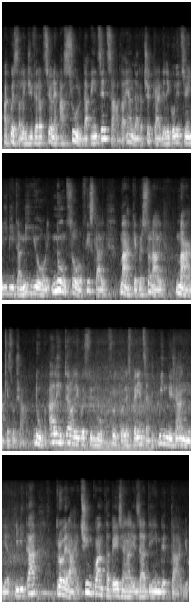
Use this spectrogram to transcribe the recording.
a questa legiferazione assurda e insensata e andare a cercare delle condizioni di vita migliori, non solo fiscali, ma anche personali, ma anche sociali. Dunque, all'interno di questo ebook, frutto dell'esperienza di 15 anni di attività, troverai 50 paesi analizzati in dettaglio,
